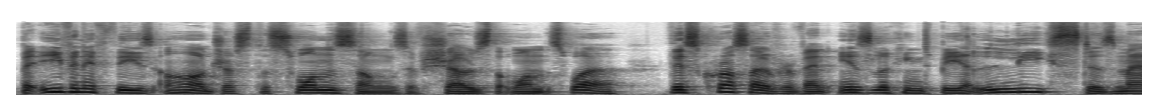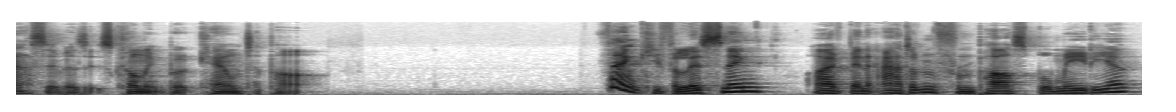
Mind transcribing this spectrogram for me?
But even if these are just the swan songs of shows that once were, this crossover event is looking to be at least as massive as its comic book counterpart. Thank you for listening. I've been Adam from Passable Media.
